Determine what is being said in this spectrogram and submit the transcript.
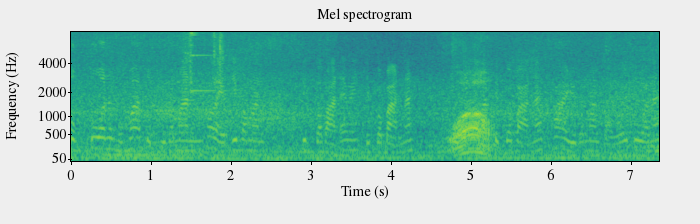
ตกตัวนะผมว่าตกอยู่ประมาณเท่าไหร่ที่ประมาณ10กว่าบาทได้ไหม10กว่าบาทนะประมาณ10กว่าบาทนะค่าอยู่ประมาณ200ตัวนะ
